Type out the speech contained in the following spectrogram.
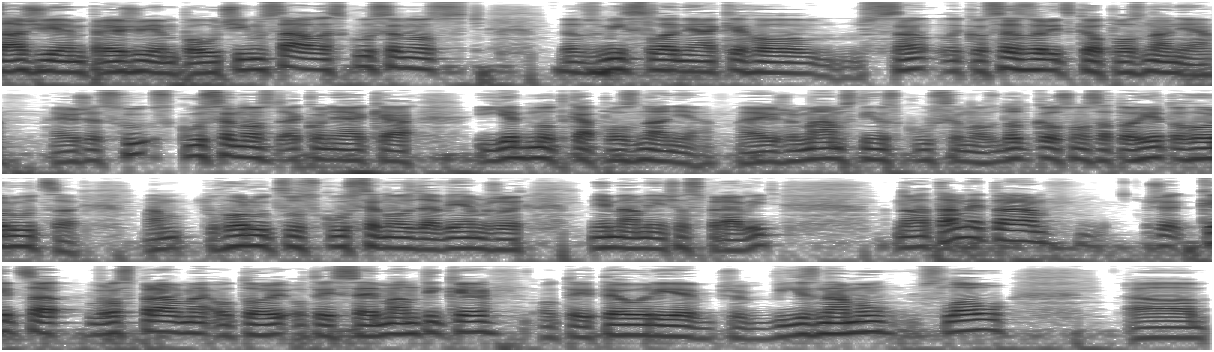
zažijem, prežijem, poučím sa, ale skúsenosť v zmysle nejakého sen, ako senzorického poznania. Hej, že skúsenosť ako nejaká jednotka poznania. Hej, že mám s tým skúsenosť, dotkol som sa toho, je to horúce. Mám tú horúcu skúsenosť a viem, že nemám niečo spraviť. No a tam je tá, že keď sa rozprávame o, to, o tej semantike, o tej teórie že významu slov a,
